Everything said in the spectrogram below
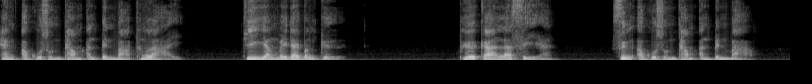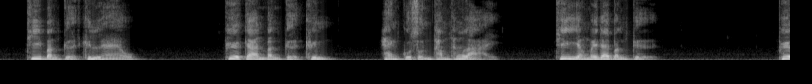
แห่งอกุศลธรรมอันเป็นบาปทั้งหลาย ที่ยังไม่ได้บังเกิด เพื่อการละเสีย ซึ่งอกุศลธรรมอันเป็นบาป ที่บังเกิดขึ้นแล้ว เพื่อการบังเกิดขึ้น แห่งกุศลธรรมทั้งหลาย ที่ยังไม่ได้บังเกิด เพื่อ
